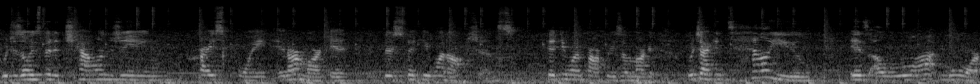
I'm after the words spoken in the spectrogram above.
which has always been a challenging price point in our market, there's 51 options, 51 properties on the market, which I can tell you is a lot more,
